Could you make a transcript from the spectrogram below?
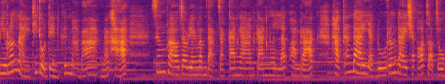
มีเรื่องไหนที่โดดเด่นขึ้นมาบ้างนะคะ ซึ่งเราจะเรียงลำดับจากการงานการเงินและความรัก หากท่านใดอยากดูเรื่องใดเฉพาะเจาะจง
